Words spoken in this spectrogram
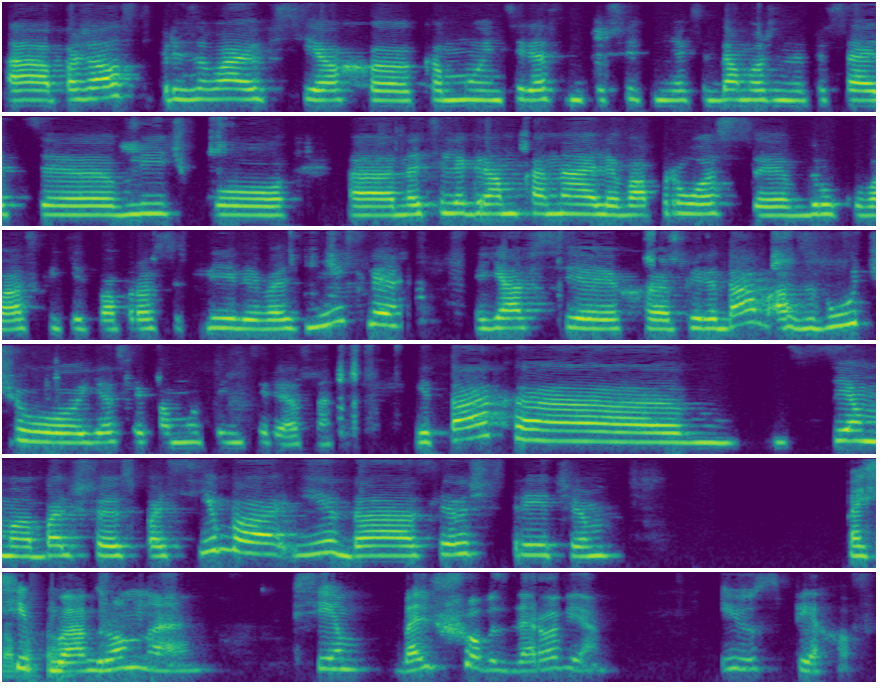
А, пожалуйста, призываю всех, э, кому интересно, пишите, мне всегда можно написать э, в личку на телеграм-канале вопросы, вдруг у вас какие-то вопросы к Лилии возникли, я все их передам, озвучу, если кому-то интересно. Итак, всем большое спасибо и до следующей встречи. Спасибо огромное. Всем большого здоровья и успехов!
